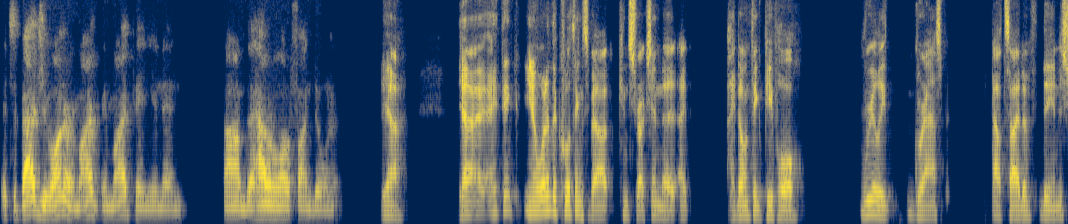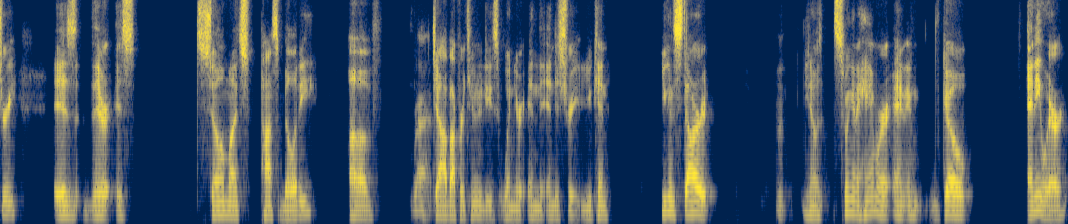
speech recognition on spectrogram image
it's a badge of honor in my in my opinion, and um, they're having a lot of fun doing it. Yeah, yeah. I, I think you know one of the cool things about construction that I I don't think people really grasp outside of the industry is there is so much possibility of right. job opportunities when you're in the industry. You can you can start mm, you know swinging a hammer and, and go anywhere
